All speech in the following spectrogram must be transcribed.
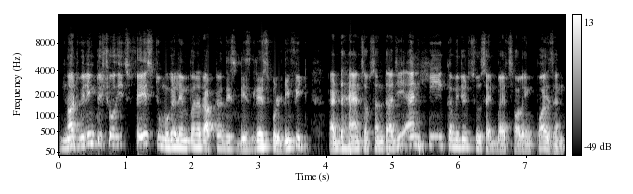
not willing to show his face to Mughal emperor after this disgraceful defeat at the hands of Santaji and he committed suicide by swallowing poison.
